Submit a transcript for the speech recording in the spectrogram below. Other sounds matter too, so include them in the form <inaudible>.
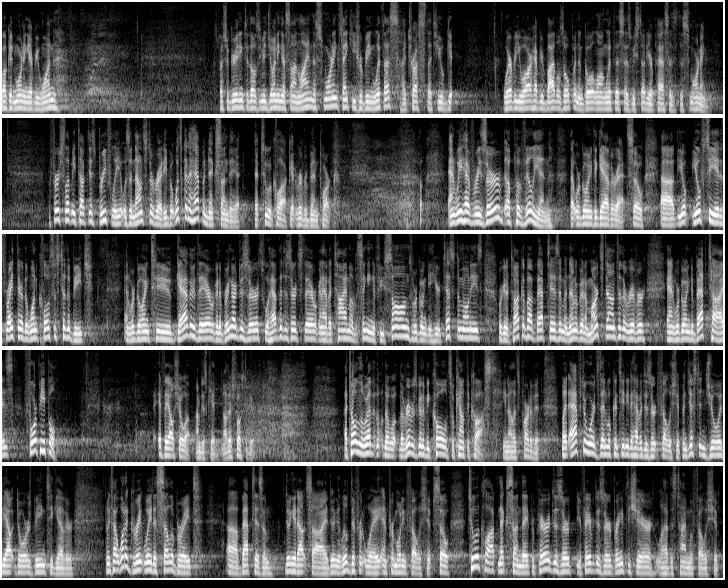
Well, good morning, everyone. Special greeting to those of you joining us online this morning. Thank you for being with us. I trust that you'll get wherever you are, have your Bibles open and go along with us as we study our passage this morning. First, let me talk just briefly. It was announced already, but what's going to happen next Sunday at, at 2 o'clock at Riverbend Park? And we have reserved a pavilion that we're going to gather at. So uh, you'll, you'll see it. It's right there, the one closest to the beach. And we're going to gather there. We're going to bring our desserts. We'll have the desserts there. We're going to have a time of singing a few songs. We're going to hear testimonies. We're going to talk about baptism. And then we're going to march down to the river and we're going to baptize four people. If they all show up. I'm just kidding. No, they're supposed to be. I told them the, weather, the, the river's going to be cold, so count the cost. You know, that's part of it. But afterwards, then we'll continue to have a dessert fellowship and just enjoy the outdoors, being together. And we thought, what a great way to celebrate uh, baptism, doing it outside, doing it a little different way, and promoting fellowship. So, 2 o'clock next Sunday, prepare a dessert, your favorite dessert, bring it to share. We'll have this time of fellowship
